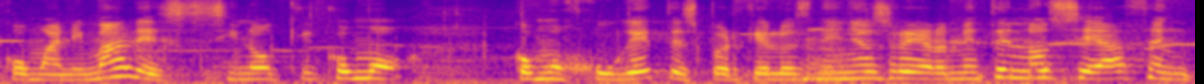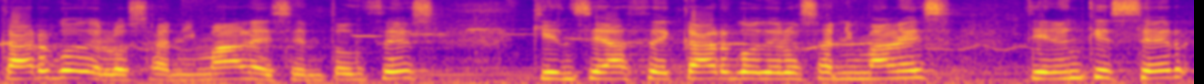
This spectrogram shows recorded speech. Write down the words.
como animales, sino que como como juguetes, porque los niños realmente no se hacen cargo de los animales. Entonces, quien se hace cargo de los animales tienen que ser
